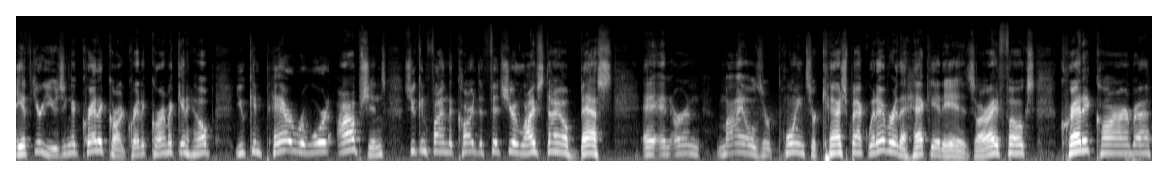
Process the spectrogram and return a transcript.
if you're using a credit card. Credit Karma can help you compare reward options so you can find the card that fits your lifestyle best and, and earn miles or points or cash back, whatever the heck it is. All right, folks? Credit Karma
